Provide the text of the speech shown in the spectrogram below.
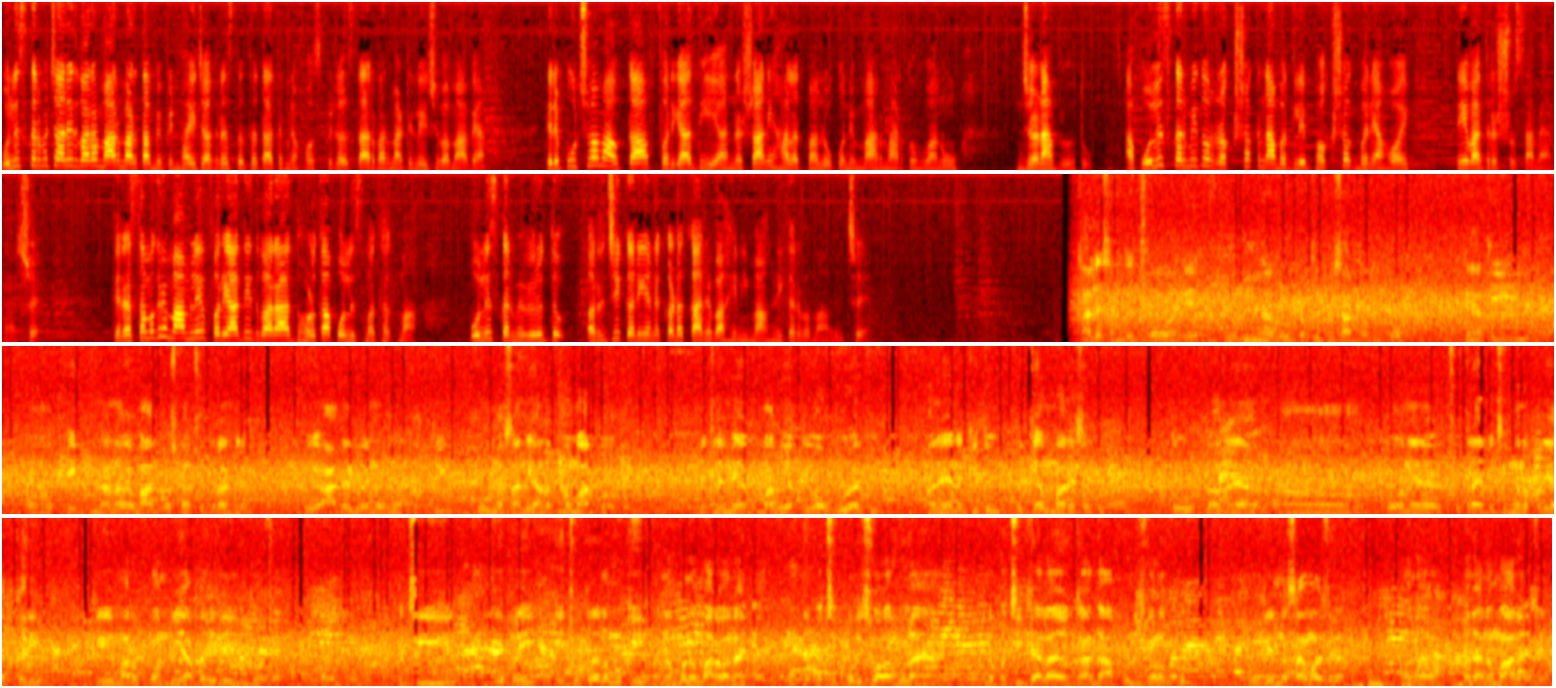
પોલીસ કર્મચારી દ્વારા માર મારતા બિપિનભાઈ ઇજાગ્રસ્ત થતા તેમને હોસ્પિટલ સારવાર માટે લઈ જવામાં આવ્યા. ત્યારે પૂછવામાં આવતા ફરિયાદીએ આ નશાની હાલતમાં લોકોને માર મારતો હોવાનું જણાવ્યું હતું. આ પોલીસ કર્મી તો રક્ષકના બદલે ભક્ષક બન્યા હોય તેવા દ્રશ્યો સામે આવ્યા છે. ત્યારે સમગ્ર મામલે ફરિયાદી દ્વારા ધોળકા પોલીસ મથકમાં પોલીસ કર્મી વિરુદ્ધ અરજી કરી અને કડક કાર્યવાહીની માંગણી કરવામાં આવી છે. કાલે સાંજે છ વાગે રોડ પરથી પસાર થતો હતો. ત્યાંથી એક નાના બાર વર્ષના છોકરાને કોઈ આધેડ વયનો વ્યક્તિ ખૂબ નશાની હાલતમાં મારતો હતો. એટલે મેં મારું એક્ટિવા ઊભું રાખ્યું અને એને કીધું કે કેમ મારે છે તો? તને તો અને છોકરાએ પછી મને ફરિયાદ કરી કે મારો ફોન ભાઈ આ ભાઈ લઈ લીધો છે. પછી એ ભાઈ એ છોકરાને મૂકી અને મને મારવા લાગ્યા. અને પછી પોલીસવાળા બોલાયા અને પછી ખ્યાલ આવ્યો કે આ પોલીસવાળો ખૂબ પોતે નશામાં છે અને બધાને મારે છે.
